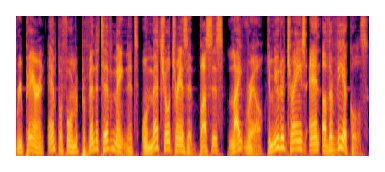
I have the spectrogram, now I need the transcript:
repairing, and performing preventative maintenance on Metro Transit buses, light rail, commuter trains, and other vehicles.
